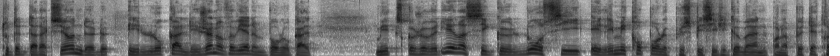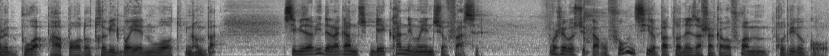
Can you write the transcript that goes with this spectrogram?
tout un tas d'actions. Et local, les jeunes reviennent un peu local. Mais ce que je veux dire, c'est que nous aussi, et les métropoles plus spécifiquement, on a peut-être le poids par rapport à d'autres villes moyennes ou autres qui n'ont pas, c'est vis-à-vis de la grande, des grandes et moyennes surfaces. Moi, j'ai reçu Carrefour, ici, le patron des achats Carrefour, un produit locaux,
